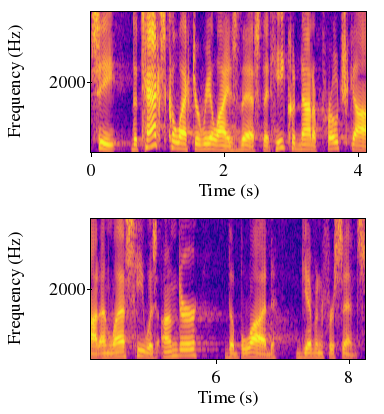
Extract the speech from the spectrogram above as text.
See, the tax collector realized this that he could not approach God unless he was under the blood given for sins.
